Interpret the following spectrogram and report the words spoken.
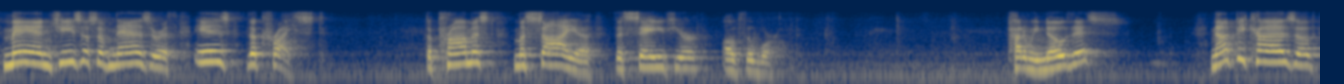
man, Jesus of Nazareth, is the Christ, the promised Messiah, the Savior of the world. How do we know this? Not because of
